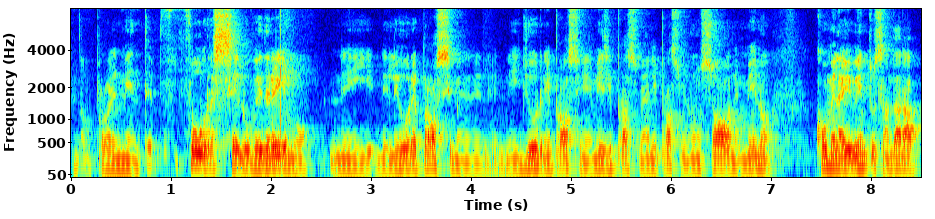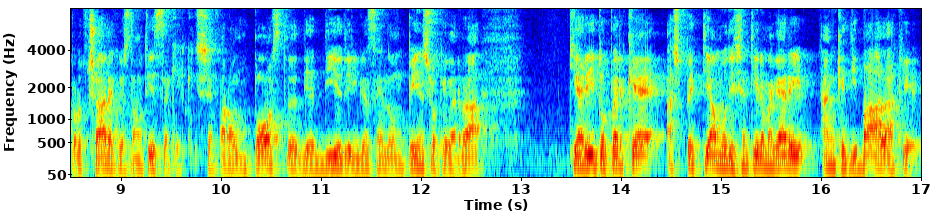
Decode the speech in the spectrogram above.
no, probabilmente, forse lo vedremo nei, nelle ore prossime, nei, nei, giorni prossimi, nei mesi prossimi, anni prossimi, non so nemmeno come la Juventus andrà a approcciare questa notizia, che se farà un post di addio, di ringraziamento, non penso che verrà chiarito perché aspettiamo di sentire magari anche Di Bala che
